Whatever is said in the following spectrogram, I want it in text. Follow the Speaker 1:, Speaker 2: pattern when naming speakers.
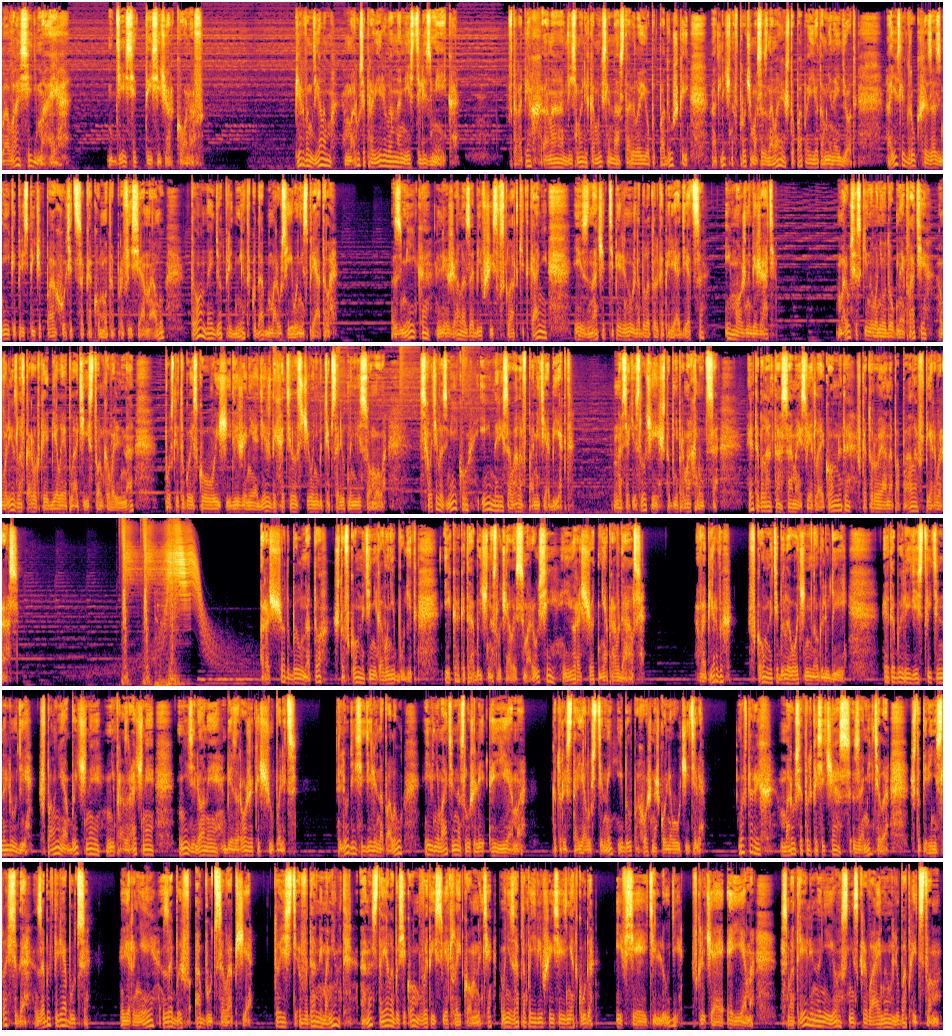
Speaker 1: Глава седьмая. Десять тысяч арконов. Первым делом Маруся проверила, на месте ли змейка. В торопях она весьма легкомысленно оставила ее под подушкой, отлично, впрочем, осознавая, что папа ее там не найдет. А если вдруг за змейкой приспичит поохотиться какому-то профессионалу, то он найдет предмет, куда бы Маруся его не спрятала. Змейка лежала, забившись в складки ткани, и значит, теперь нужно было только переодеться, и можно бежать. Маруся скинула неудобное платье, влезла в короткое белое платье из тонкого льна. После тугой сковывающей движения одежды хотелось чего-нибудь абсолютно невесомого. Схватила змейку и нарисовала в памяти объект. На всякий случай, чтобы не промахнуться – это была та самая светлая комната, в которую она попала в первый раз. Расчет был на то, что в комнате никого не будет, и, как это обычно случалось с Марусей, ее расчет не оправдался. Во-первых, в комнате было очень много людей. Это были действительно люди, вполне обычные, непрозрачные, не зеленые, без рожек и щупалец. Люди сидели на полу и внимательно слушали Эйема, который стоял у стены и был похож на школьного учителя. Во-вторых, Маруся только сейчас заметила, что перенеслась сюда, забыв переобуться. Вернее, забыв обуться вообще. То есть в данный момент она стояла босиком в этой светлой комнате, внезапно появившейся из ниоткуда. И все эти люди, включая Эйема, смотрели на нее с нескрываемым любопытством.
